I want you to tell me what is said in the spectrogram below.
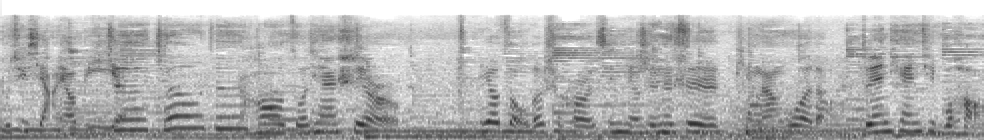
不去想要毕业。然后昨天室友要走的时候，心情真的是挺难过的。昨天天气不好，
